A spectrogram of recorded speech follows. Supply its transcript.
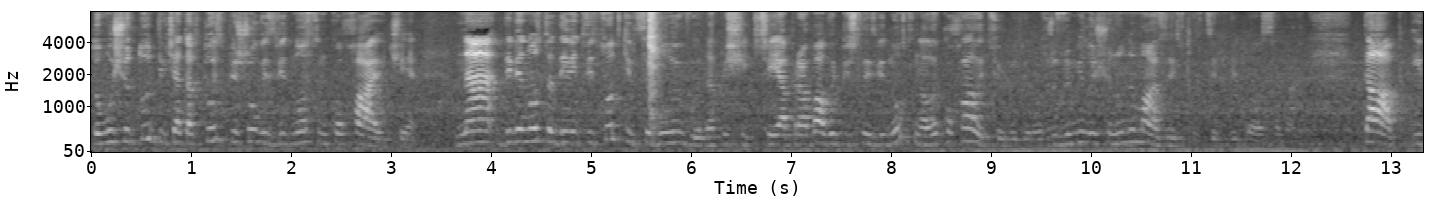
Тому що тут, дівчата, хтось пішов із відносин кохаючи. На 99% це були ви. Напишіть, чи я права, ви пішли з відносин, але кохали цю людину. Зрозуміли, що ну нема зиску в цих відносинах. Так, і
